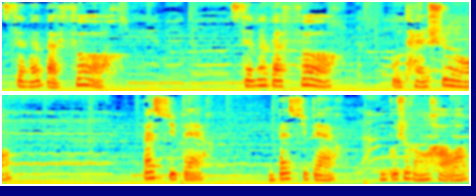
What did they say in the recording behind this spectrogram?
！ça va pas fort，ça va pas fort。不太顺哦，pas super，pas super，不是很好哦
